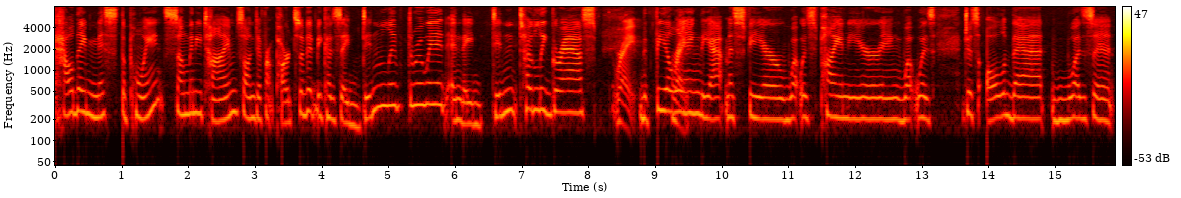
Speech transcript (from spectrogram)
how they missed the point so many times on different parts of it because they didn't live through it and they didn't totally grasp right. The feeling right. the atmosphere what was pioneering what was just all of that wasn't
